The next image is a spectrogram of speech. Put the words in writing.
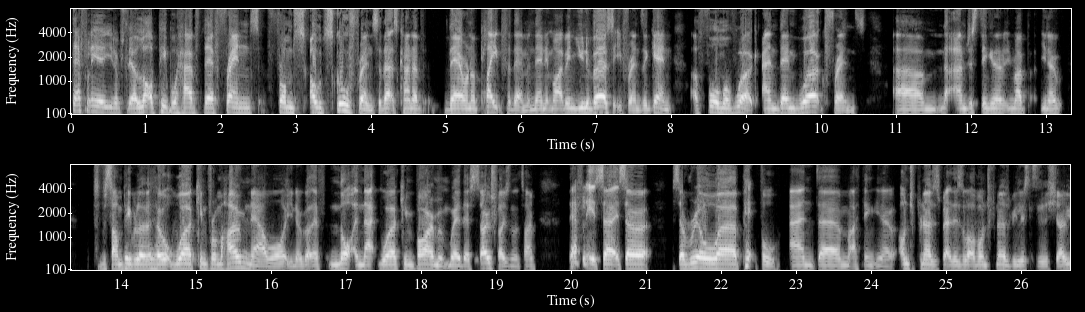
definitely a, you know, obviously a lot of people have their friends from old school friends so that's kind of there on a plate for them and then it might have been university friends again a form of work and then work friends um i'm just thinking of my you know some people who are working from home now or you know got their not in that work environment where they're socializing all the time definitely it's a it's a it's a real uh, pitfall. And um, I think you know entrepreneurs. There's a lot of entrepreneurs be listening to the show.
